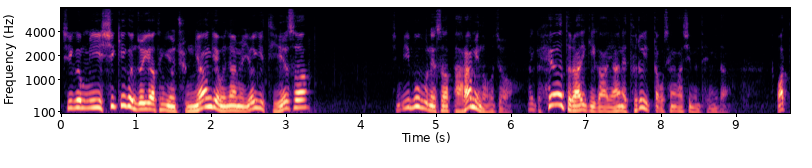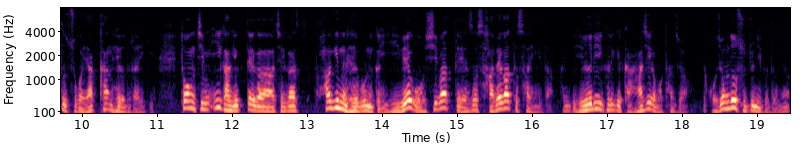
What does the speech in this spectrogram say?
지금 이 식기 건조기 같은 경우 중요한 게 뭐냐면 여기 뒤에서 지금 이 부분에서 바람이 나오죠. 그러니까 헤어 드라이기가 이 안에 들어있다고 생각하시면 됩니다. 와트 수가 약한 헤어 드라이기. 보통 지금 이 가격대가 제가 확인을 해보니까 250W에서 400W 사이입니다. 그러니까 열이 그렇게 강하지가 못하죠. 그 정도 수준이거든요.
